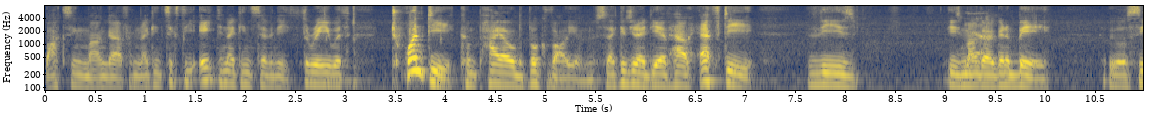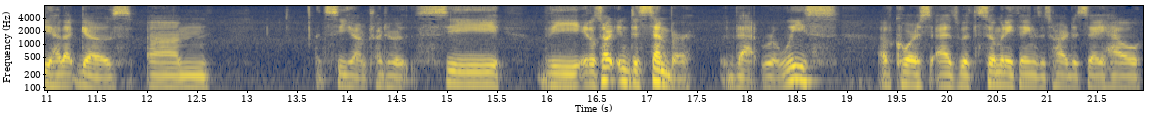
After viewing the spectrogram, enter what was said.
boxing manga from 1968 to 1973 with 20 compiled book volumes. So that gives you an idea of how hefty these these manga Yeah. are going to be. We will see how that goes. Um, let's see here. I'm trying to see the. It'll start in December. That release, of course, as with so many things, it's hard to say how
